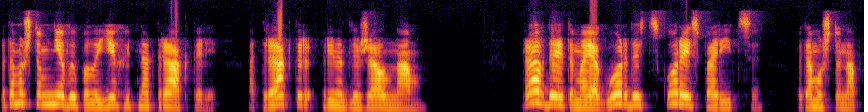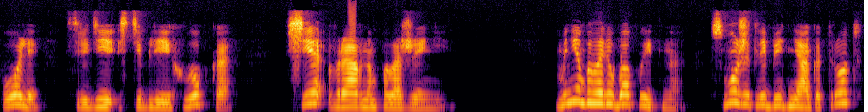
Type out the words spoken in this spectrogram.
потому что мне выпало ехать на тракторе, а трактор принадлежал нам. Правда, эта моя гордость скоро испарится, потому что на поле, среди стеблей хлопка, все в равном положении. Мне было любопытно, сможет ли бедняга Трот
